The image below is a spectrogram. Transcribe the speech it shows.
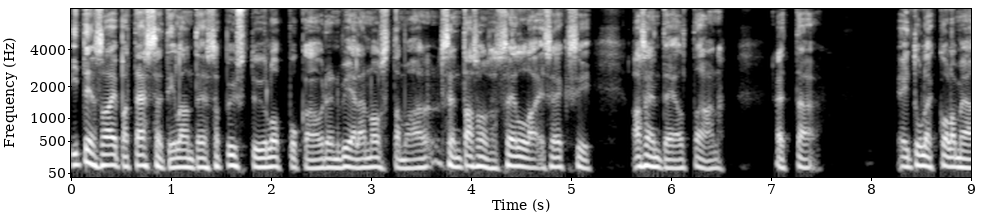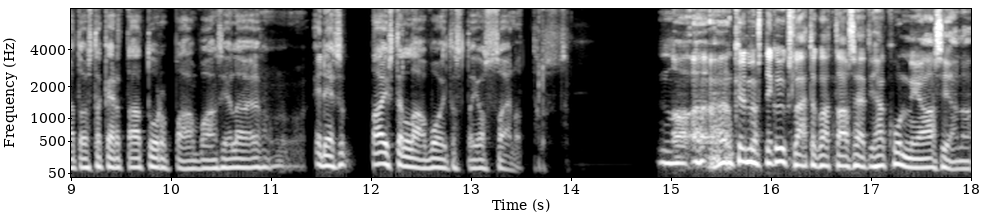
miten Saipa tässä tilanteessa pystyy loppukauden vielä nostamaan sen tasonsa sellaiseksi asenteeltaan, että ei tule 13 kertaa turpaan, vaan siellä edes taistellaan voitosta jossain ottelussa? No kyllä myös niin yksi lähtökohta on se, että ihan kunnia-asiana,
